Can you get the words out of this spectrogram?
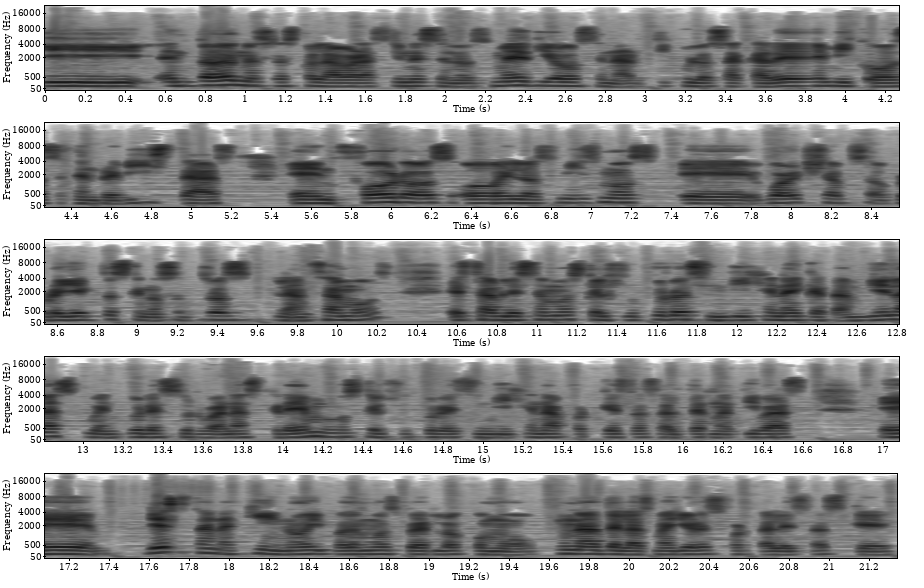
y en todas nuestras colaboraciones en los medios, en artículos académicos, en revistas, en foros o en los mismos eh, workshops o proyectos que nosotros lanzamos, establecemos que el futuro es indígena y que también las juventudes urbanas creemos que el futuro es indígena porque estas alternativas eh, ya están aquí, ¿no? Y podemos verlo como una de las mayores fortalezas que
